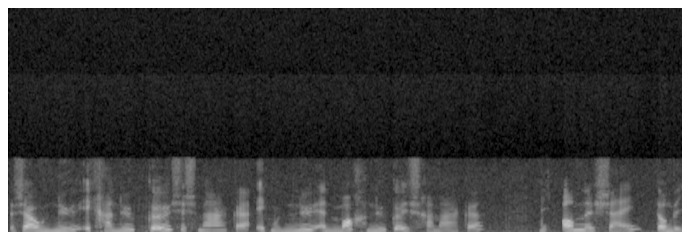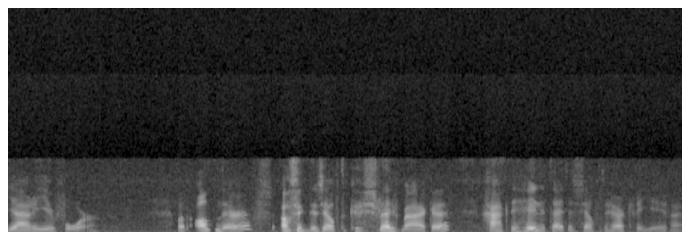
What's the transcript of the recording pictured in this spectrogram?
zou nu, ik ga nu keuzes maken. Ik moet nu en mag nu keuzes gaan maken die anders zijn dan de jaren hiervoor. Want anders, als ik dezelfde keuzes blijf maken, ga ik de hele tijd hetzelfde hercreëren.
